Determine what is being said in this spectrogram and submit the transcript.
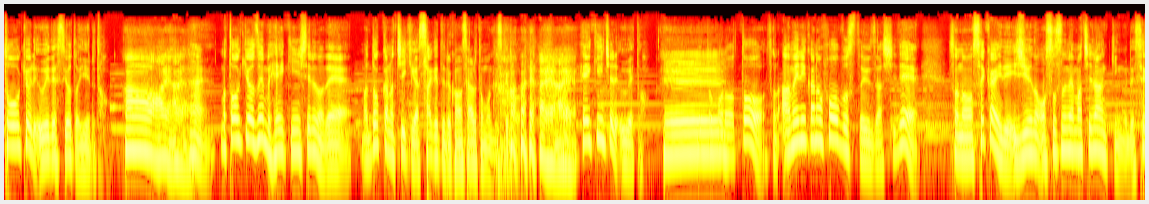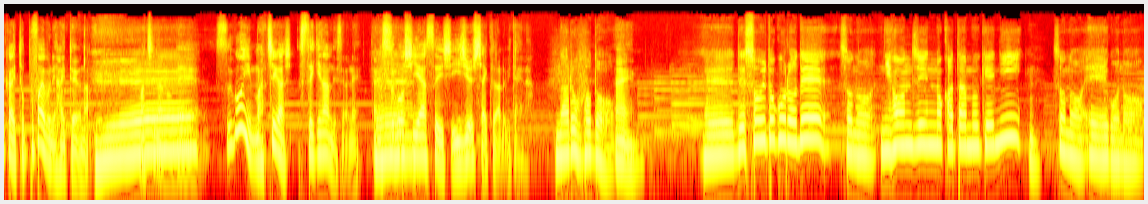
東京より上ですよと言えると。あはいはい、はい、まあ、東京全部平均してるので、まあ、どっかの地域が下げてる可能性あると思うんですけどはいはい、はい、平均値より上と。いうところとそのアメリカの「フォーブス」という雑誌でその世界で移住のおすすめ街ランキングで世界トップ5に入ったような街なのですごい街が素敵なんですよね。過ごしやすいし移住したくなるみたいな。なるほど、はい。えー、でそういうところでその日本人の方向けに、その英語の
